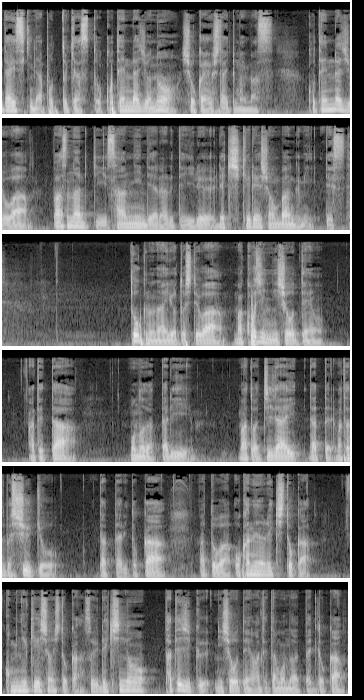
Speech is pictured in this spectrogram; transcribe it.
大好きなポッドキャスト、古典ラジオの紹介をしたいと思います。古典ラジオは、パーソナリティ3人でやられている歴史キュレーション番組です。トークの内容としては、まあ、個人に焦点を当てたものだったり、まあ、あとは時代だったり、まあ、例えば宗教だったりとか、あとはお金の歴史とか、コミュニケーション史とかそういう歴史の縦軸に焦点を当てたものだったりとか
